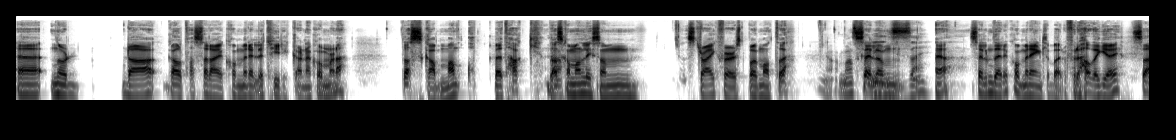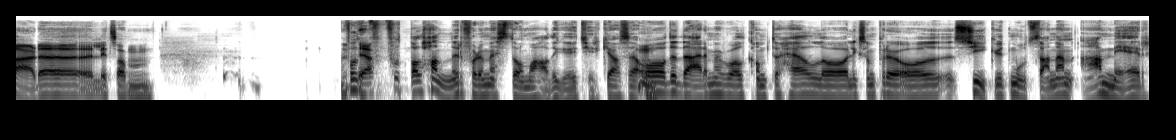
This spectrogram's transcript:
Uh, når da Galatasaray kommer, eller tyrkerne kommer, da, da skal man opp et hakk. Da skal man liksom strike first, på en måte. Ja, man skal selv om, vise seg. Ja, selv om dere kommer egentlig bare for å ha det gøy, så er det litt sånn ja. Fotball handler for det meste om å ha det gøy i Tyrkia. Altså. Mm. Og det der med 'welcome to hell' og liksom prøve å psyke ut motstanderen er mer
